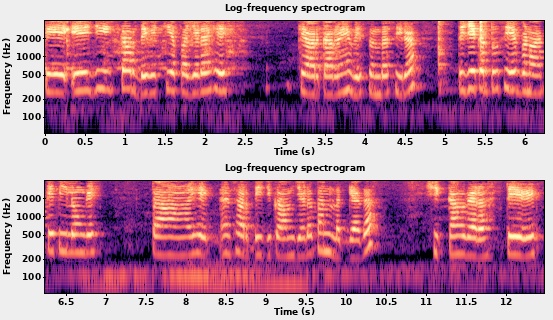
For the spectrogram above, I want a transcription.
ਤੇ ਇਹ ਜੀ ਘਰ ਦੇ ਵਿੱਚ ਹੀ ਆਪਾਂ ਜਿਹੜਾ ਇਹ ਤਿਆਰ ਕਰ ਰਹੇ ਹਾਂ ਵੇਸਣ ਦਾ ਸਿਰਾ। ਤੇ ਜੇਕਰ ਤੁਸੀਂ ਇਹ ਬਣਾ ਕੇ ਪੀ ਲਓਗੇ, ਤਾਂ ਇਹ ਸਰਦੀ ਜ਼ੁਕਾਮ ਜਿਹੜਾ ਤੁਹਾਨੂੰ ਲੱਗਿਆਗਾ, ਛਿੱਕਾਂ ਵਗੈਰਾ, ਤੇ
